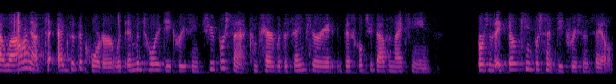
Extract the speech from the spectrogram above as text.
allowing us to exit the quarter with inventory decreasing 2% compared with the same period in fiscal 2019 versus a 13% decrease in sales.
